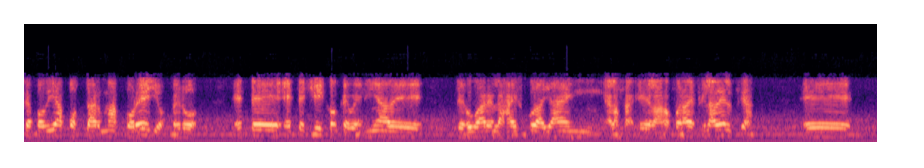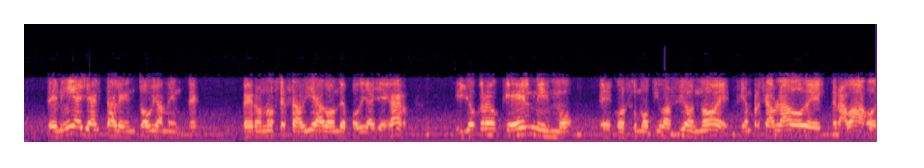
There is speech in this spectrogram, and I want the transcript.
se podía apostar más por ellos, pero este, este chico que venía de, de jugar en la high school allá en, las, afueras de Filadelfia, tenía ya el talento, obviamente, pero no se sabía a dónde podía llegar. Y yo creo que él mismo, eh, con su motivación, no eh, siempre se ha hablado del trabajo,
